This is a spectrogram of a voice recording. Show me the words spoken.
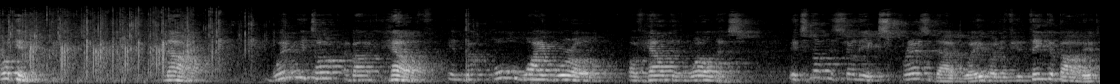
Okay. Now, when we talk about health in the whole wide world of health and wellness, it's not necessarily expressed that way, but if you think about it,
